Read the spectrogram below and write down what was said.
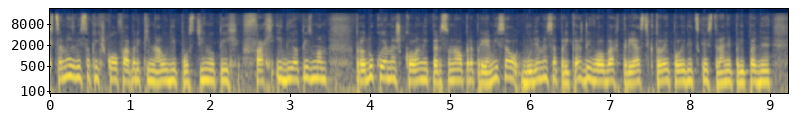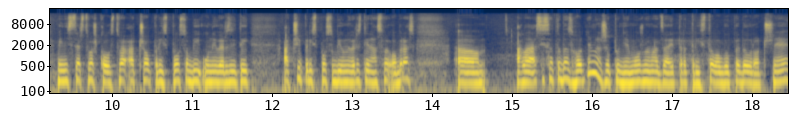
Chceme z vysokých škôl fabriky na ľudí postihnutých fach idiotizmom. Produkujeme školený personál pre priemysel. Budeme sa pri každých voľbách triasť, ktorej politickej strane prípadne ministerstvo školstva a čo prispôsobí univerzity a či prispôsobí univerzity na svoj obraz. Uh, ale asi sa teda zhodneme, že tu nemôžeme mať zajtra 300 logopedov ročne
